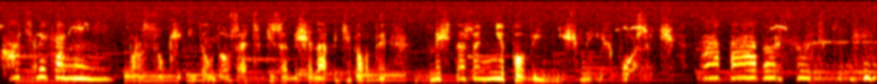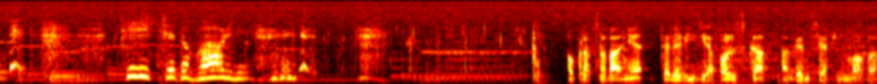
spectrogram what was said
Chodźmy za nimi. Borsuki idą do rzeczki, żeby się napić wody. Myślę, że nie powinniśmy ich płoszyć. Pa, pa, borsuczki. Pijcie do woli. Opracowanie Telewizja Polska, Agencja Filmowa.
